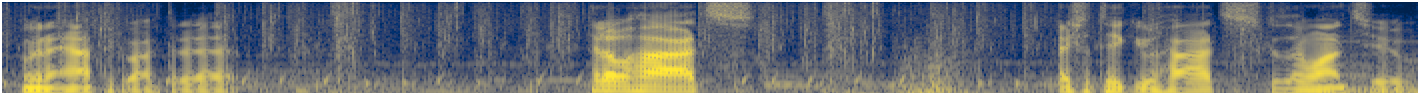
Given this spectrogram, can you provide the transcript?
I'm gonna have to go after that. Hello, Hearts. I shall take you, Hearts, because I want to.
